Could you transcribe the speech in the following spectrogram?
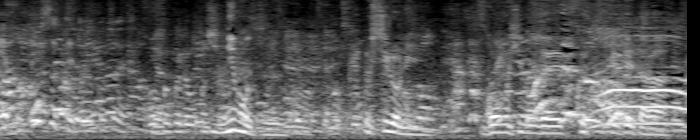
え落とすってどういうことですか？高速で落とした荷物後ろにゴム紐でくっつけてたら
